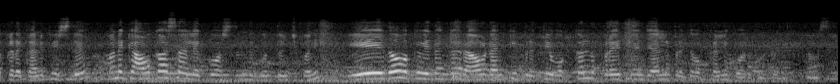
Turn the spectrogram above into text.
అక్కడ కనిపిస్తే మనకి అవకాశాలు ఎక్కువ వస్తుంది గుర్తుంచుకొని ఏదో ఒక విధంగా రావడానికి ప్రతి ఒక్కళ్ళు ప్రయత్నం చేయాలని ప్రతి ఒక్కళ్ళని కోరుకుంటుంది నమస్తే.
